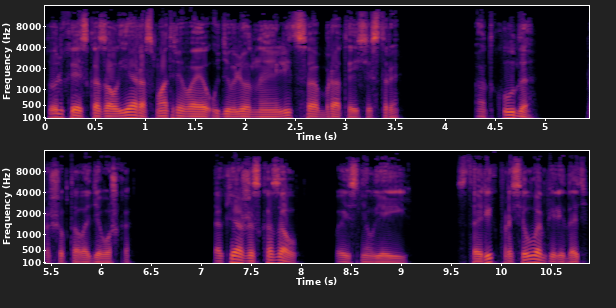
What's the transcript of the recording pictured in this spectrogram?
только и сказал я, рассматривая удивленные лица брата и сестры. «Откуда?» – прошептала девушка. «Так я же сказал», – пояснил я ей. «Старик просил вам передать».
